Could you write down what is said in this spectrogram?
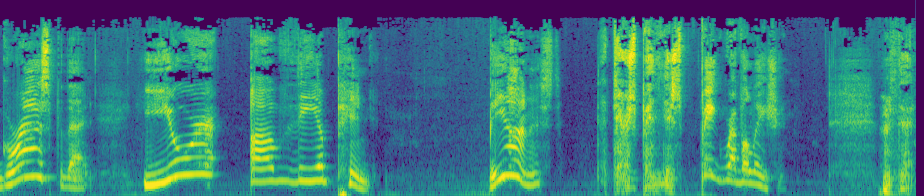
grasp that. You're of the opinion, be honest, that there's been this big revelation that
